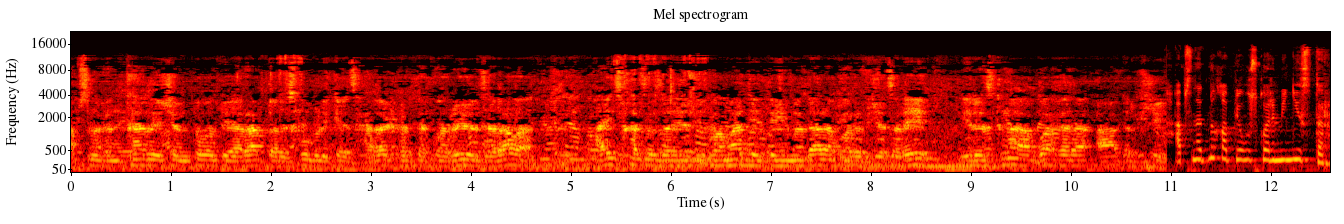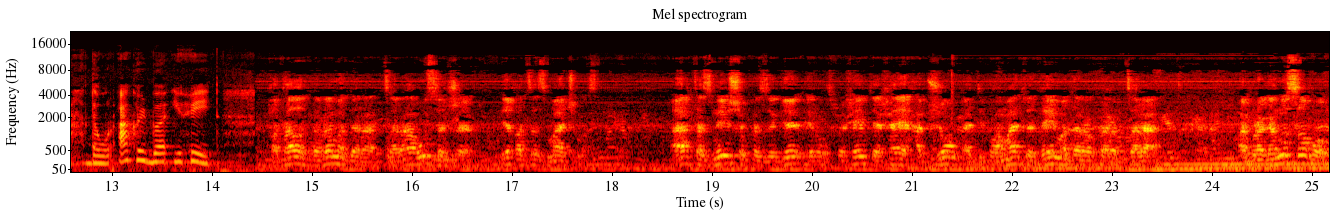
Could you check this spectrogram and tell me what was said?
аԥснаҳәынҭқарреи ичамтәылатәи араԥҭа республикеи зҳарак ҳәарҭақәа рыҩаӡарала по а адипломатиатә и рыбжьаҵареи ирызкны агәаҟра аадырԥшит. Аԥсныдныҟатәи усқәа министр Даур Ақыҩба иҳәеит. Хаҭалақәа рымадара ҵара аус аҿы иҟаҵаз маҷмызт. Арҭ азнеишьақәа зегьы ирылшәахьеит иахьа иҳабжьоу адипломатиатә еимадарақәа рыԥҵара. Агәра ганы сыҟоуп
